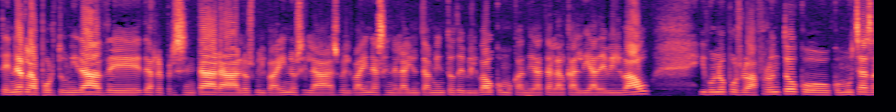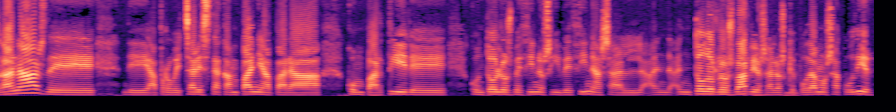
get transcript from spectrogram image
tener la oportunidad de, representar a los bilbaínos y las bilbaínas en el Ayuntamiento de Bilbao como candidata a la alcaldía de Bilbao. Y bueno, pues lo afronto con, muchas ganas de, de aprovechar esta campaña para compartir eh, con todos los vecinos y vecinas en, todos los barrios a los que mm. podamos acudir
